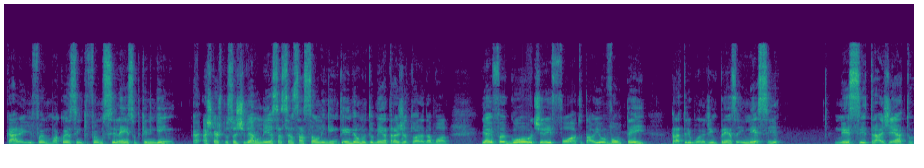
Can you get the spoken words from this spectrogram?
cara, e foi uma coisa assim, que foi um silêncio, porque ninguém, acho que as pessoas tiveram meio essa sensação, ninguém entendeu muito bem a trajetória da bola. E aí foi gol, eu tirei foto e tal. E eu voltei para a tribuna de imprensa e nesse, nesse trajeto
